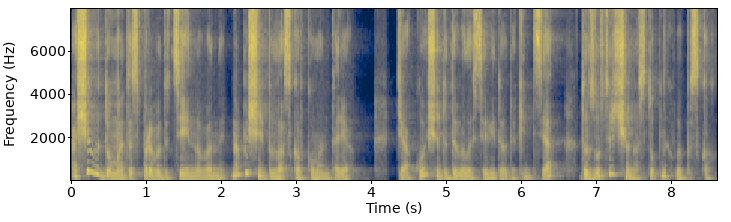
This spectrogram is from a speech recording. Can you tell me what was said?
а що ви думаєте з приводу цієї новини? Напишіть, будь ласка, в коментарях. Дякую, що додивилися відео до кінця. До зустрічі у наступних випусках.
